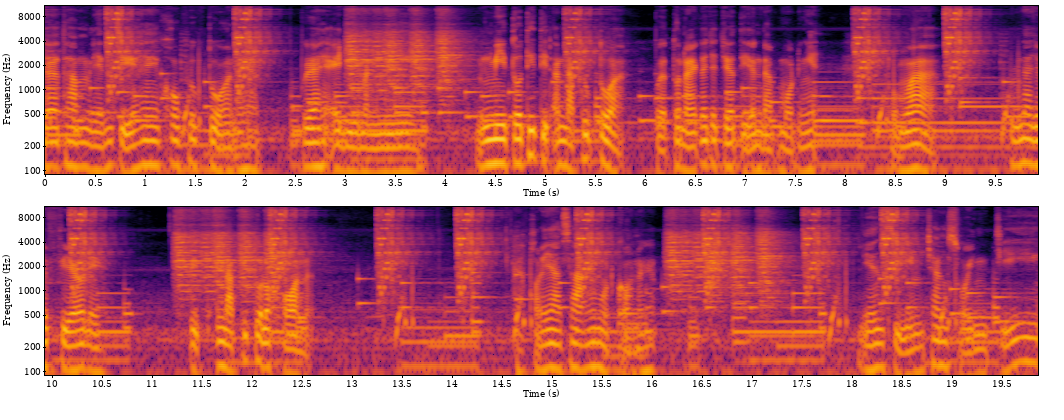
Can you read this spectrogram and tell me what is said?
จะทำเหรียญสีให้ครบทุกตัวนะครับ เพื่อให้ไอดีมันมีมันมีตัวที่ติดอันดับทุกตัว เปิดตัวไหนก็จะเจอติดอันดับหมดอย่างเงี้ยผมว่ามันน่าจะเฟี้ยวเลย ติดอันดับที่ตัวละครอะขออนุญาตสร้างให้หมดก่อนนะครับเหรียญสีช่างสวยจริง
